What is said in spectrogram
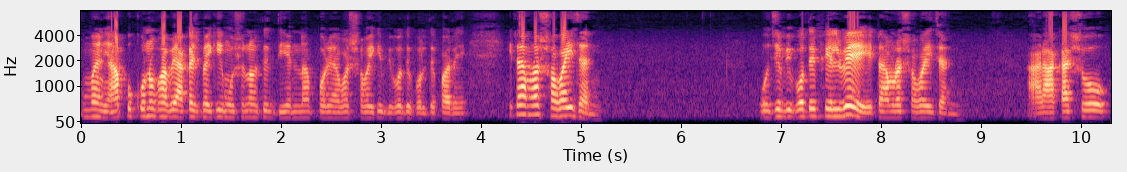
মানে আপু কোনোভাবে আকাশ ভাইকে ইমোশনাল হতে দিয়েন না, পরে আবার সবাইকে বিপদে বলতে পারে। এটা আমরা সবাই জানি। ও যে বিপদে ফেলবে, এটা আমরা সবাই জানি। আর আকাশও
